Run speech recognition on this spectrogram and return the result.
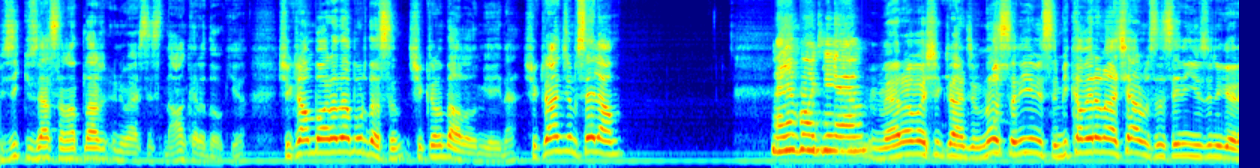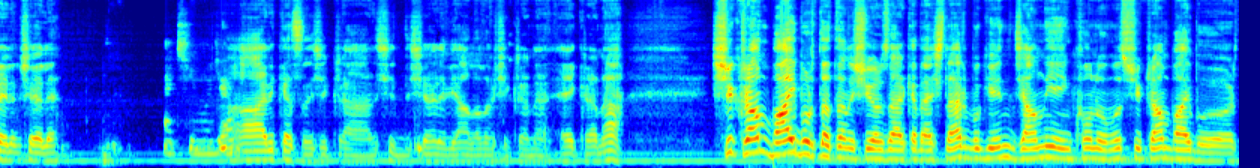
Müzik Güzel Sanatlar Üniversitesi'nde Ankara'da okuyor. Şükran bu arada buradasın. Şükran'ı da alalım yayına. Şükrancığım selam. Merhaba hocam. Merhaba Şükrancığım. Nasılsın iyi misin? Bir kameranı açar mısın? Senin yüzünü görelim şöyle. Açayım hocam. Harikasın Şükran. Şimdi şöyle bir alalım Şükran'ı ekrana. Şükran Bayburt'la tanışıyoruz arkadaşlar. Bugün canlı yayın konuğumuz Şükran Bayburt.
